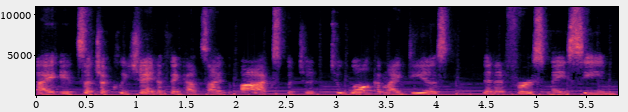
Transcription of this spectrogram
I, it's such a cliche to think outside the box, but to, to welcome ideas that at first may seem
